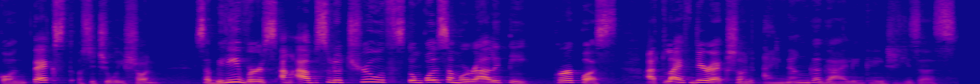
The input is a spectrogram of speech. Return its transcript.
context o situation. Sa believers, ang absolute truths tungkol sa morality, purpose, at life direction ay nanggagaling kay Jesus.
